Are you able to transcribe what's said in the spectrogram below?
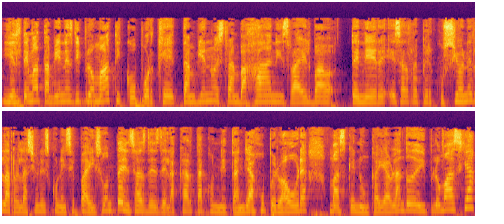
Y el tema también es diplomático porque también nuestra embajada en Israel va tener esas repercusiones, las relaciones con ese país son tensas desde la carta con Netanyahu, pero ahora más que nunca. Y hablando de diplomacia,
